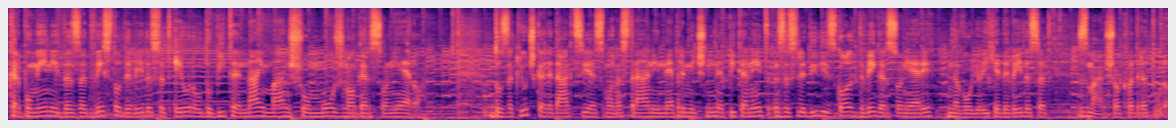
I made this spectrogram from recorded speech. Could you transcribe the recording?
kar pomeni, da za 290 evrov dobite najmanjšo možno garsonjero. Do zaključka redakcije smo na strani nepremičnine.net zasledili zgolj dve garsonjeri, na voljo jih je 90, z manjšo kvadraturo.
